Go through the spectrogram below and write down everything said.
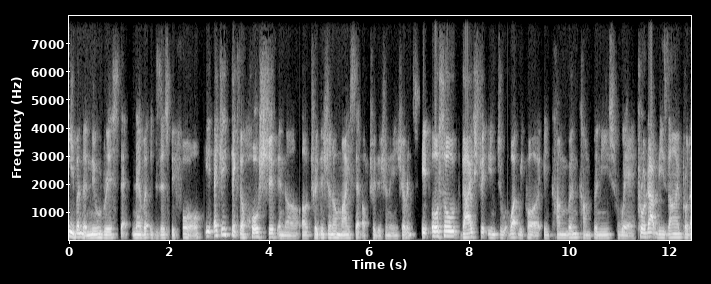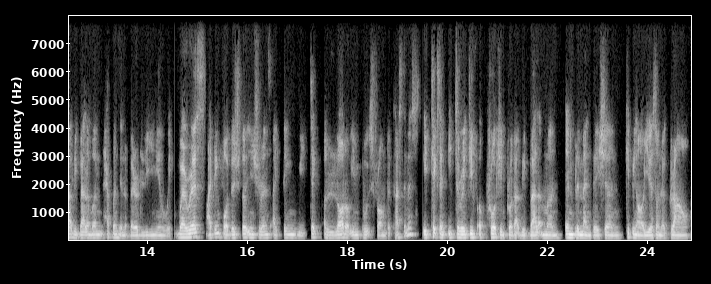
even the new risks that never exist before, it actually takes a whole shift in a, a traditional mindset of traditional insurance. It also dives straight into what we call an income incumbent companies where product design, product development happens in a very linear way. Whereas I think for digital insurance, I think we take a lot of inputs from the customers. It takes an iterative approach in product development, implementation, keeping our ears on the ground,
